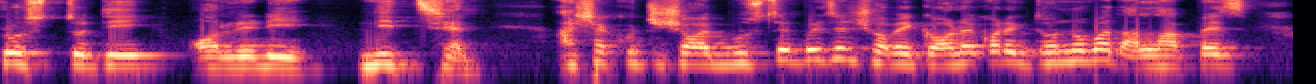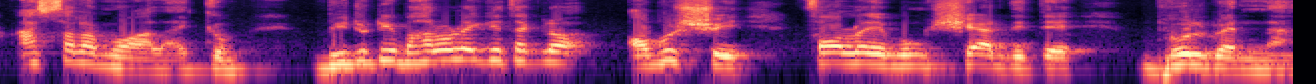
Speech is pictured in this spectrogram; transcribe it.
প্রস্তুতি অলরেডি নিচ্ছেন। আশা করছি সবাই বুঝতে পেরেছেন। সবাইকে অনেক অনেক ধন্যবাদ। আল্লাহ হাফেজ। আসসালামু আলাইকুম। ভিডিওটি ভালো লেগে থাকলে অবশ্যই ফলো এবং শেয়ার দিতে ভুলবেন না।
